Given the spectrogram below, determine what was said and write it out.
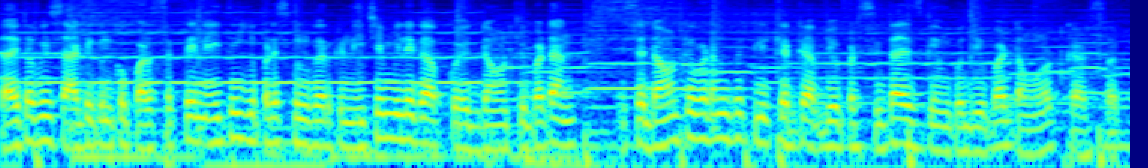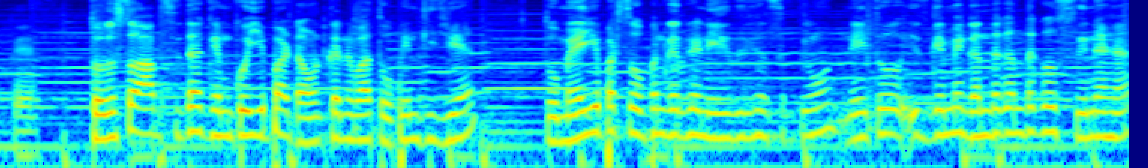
चाहे तो आप इस आर्टिकल को पढ़ सकते नहीं तो ये पर स्कूल करके नीचे मिलेगा आपको एक डाउनलोड के बटन इसे डाउनलोड के बटन पर क्लिक करके आप जो पर सीधा इस गेम को जो पर डाउनलोड कर सकते हैं। तो दोस्तों, आप सीधा गेम को ये पर डाउनलोड करने के बाद ओपन कीजिए। तो मैं ये पर ओपन करके नहीं दिखा सकती हूँ। नहीं तो इस गेम में गंदा गंदा कुछ सीने हैं।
